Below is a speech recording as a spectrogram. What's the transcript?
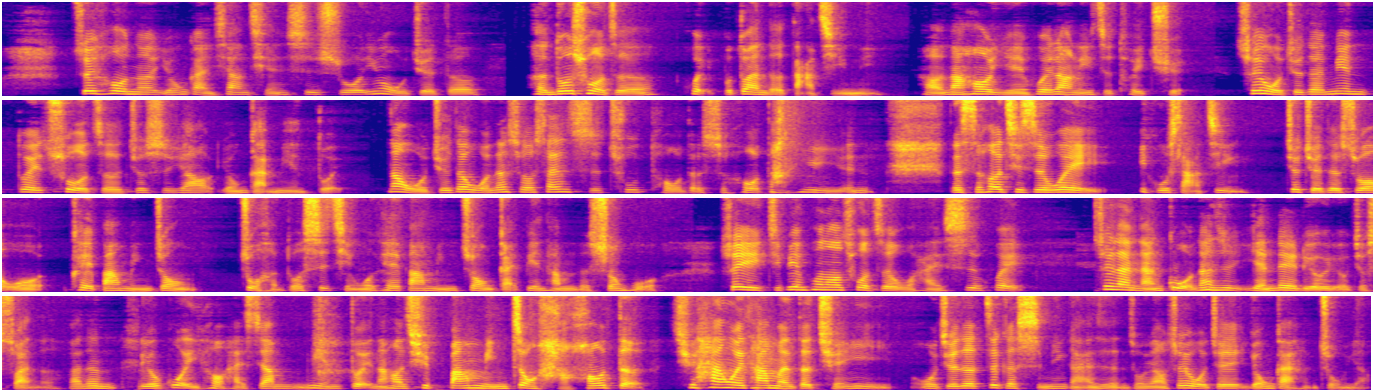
最后呢，勇敢向前是说，因为我觉得很多挫折会不断的打击你，好，然后也会让你一直退却。所以我觉得面对挫折就是要勇敢面对。那我觉得我那时候三十出头的时候当议员的时候，其实我也一股傻劲，就觉得说我可以帮民众做很多事情，我可以帮民众改变他们的生活。所以即便碰到挫折，我还是会虽然难过，但是眼泪流一流就算了，反正流过以后还是要面对，然后去帮民众好好的去捍卫他们的权益。我觉得这个使命感还是很重要，所以我觉得勇敢很重要。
